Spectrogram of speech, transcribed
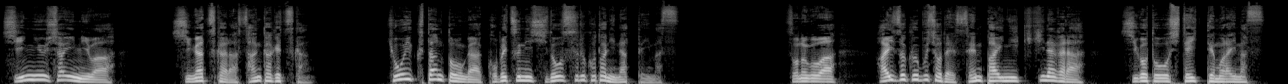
新入社員には4月から3ヶ月間、教育担当が個別に指導することになっています。その後は配属部署で先輩に聞きながら仕事をしていってもらいます。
